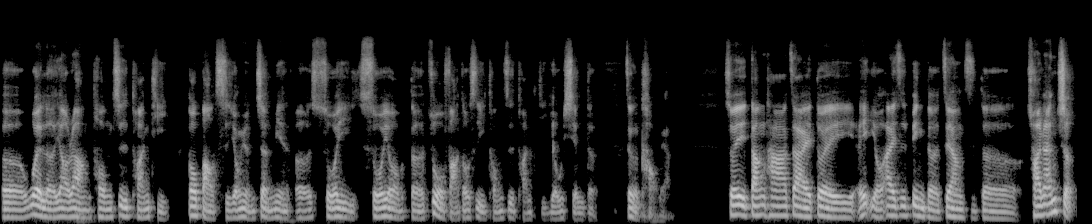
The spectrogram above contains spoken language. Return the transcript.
呃，为了要让同志团体都保持永远正面，而所以所有的做法都是以同志团体优先的这个考量。所以当他在对诶有艾滋病的这样子的传染者。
